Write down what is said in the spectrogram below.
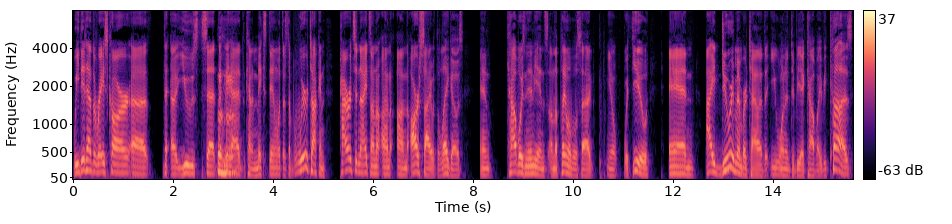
we did have the race car uh, th- uh, used set that mm-hmm. we had kind of mixed in with our stuff, but we were talking pirates and knights on on on our side with the Legos and Cowboys and Indians on the Playmobil side, you know, with you. And I do remember Tyler that you wanted to be a cowboy because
